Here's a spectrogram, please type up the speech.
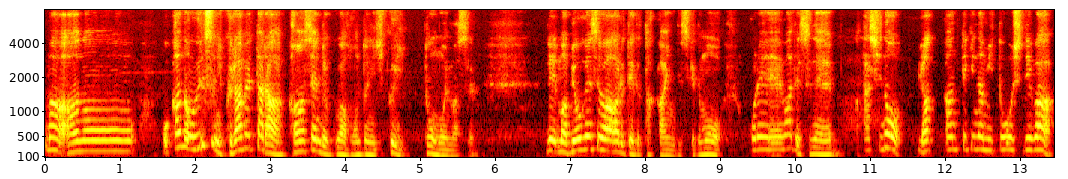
まああの他のウイルスに比べたら感染力は本当に低いと思います。で、まあ、病原性はある程度高いんですけども、これはですね、私の楽観的な見通しでは、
